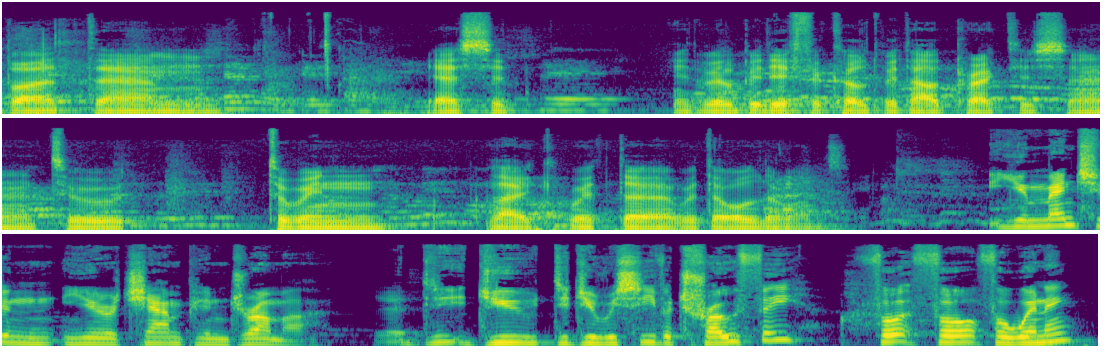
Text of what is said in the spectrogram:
But um, yes, it it will be difficult without practice uh, to to win like with the with the older ones. You mentioned you're a champion drummer. Yes. Did you did you receive a trophy for for, for winning?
